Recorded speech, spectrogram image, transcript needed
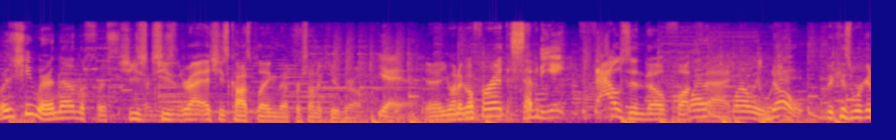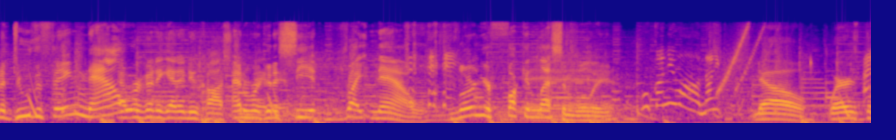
Was she wearing that on the first? She's she's right. She's cosplaying the Persona Q girl. Yeah, yeah. yeah you want to go for it? Seventy-eight thousand though. Fuck why, that. Why we no, because we're gonna do the thing now, and we're gonna get a new costume, and we're gonna see it right now. Learn your fucking lesson, Wooly. No, where's the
